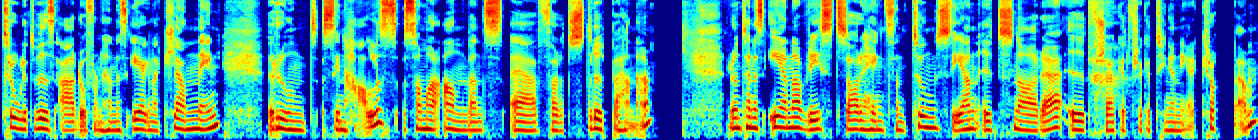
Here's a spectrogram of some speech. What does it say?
troligtvis är då från hennes egna klänning runt sin hals som har använts eh, för att strypa henne. Runt hennes ena vrist så har det hängts en tung sten i ett snöre i ett försök att försöka tynga ner kroppen.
